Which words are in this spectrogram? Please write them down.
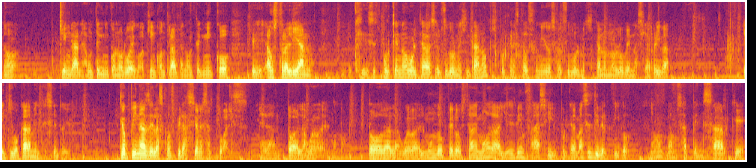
¿no? ¿Quién gana? Un técnico noruego. ¿A quién contratan? Un técnico eh, australiano. ¿Por qué no voltear hacia el fútbol mexicano? Pues porque en Estados Unidos al fútbol mexicano no lo ven hacia arriba. Equivocadamente, siento yo. ¿Qué opinas de las conspiraciones actuales? Me dan toda la hueva del mundo. Toda la hueva del mundo, pero está de moda y es bien fácil porque además es divertido. ¿no? Vamos a pensar que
